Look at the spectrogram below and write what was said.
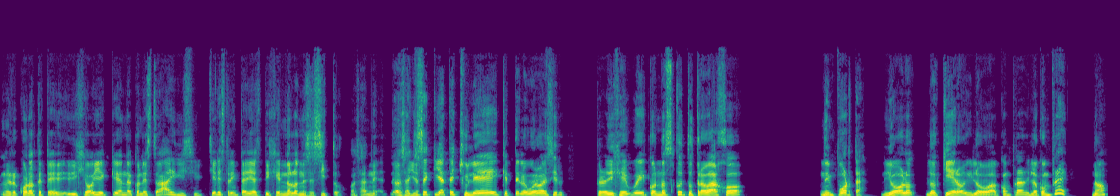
me recuerdo que te dije, oye, ¿qué onda con esto? Ay, si tienes 30 días, dije, no lo necesito. O sea, o sea, yo sé que ya te chulé y que te lo vuelvo a decir, pero dije, güey, conozco tu trabajo, no importa, yo lo, quiero y lo voy a comprar y lo compré, ¿no?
